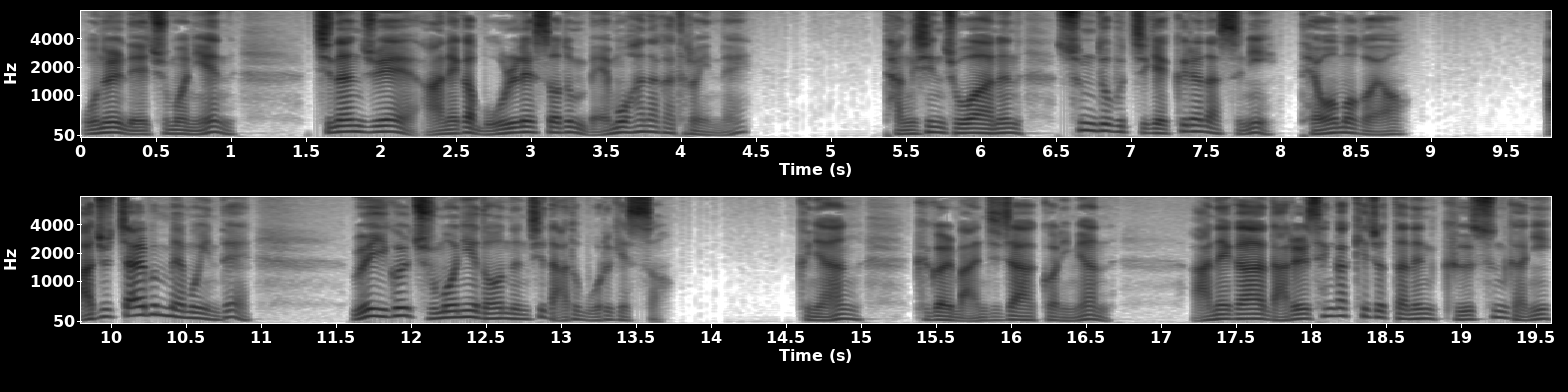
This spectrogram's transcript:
오늘 내 주머니엔 지난주에 아내가 몰래 써둔 메모 하나가 들어있네. 당신 좋아하는 순두부찌개 끓여놨으니 데워 먹어요. 아주 짧은 메모인데 왜 이걸 주머니에 넣었는지 나도 모르겠어. 그냥 그걸 만지작거리면 아내가 나를 생각해줬다는 그 순간이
